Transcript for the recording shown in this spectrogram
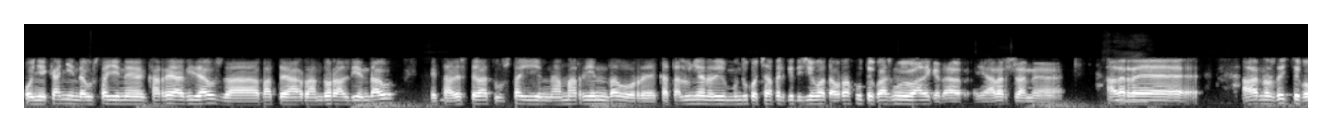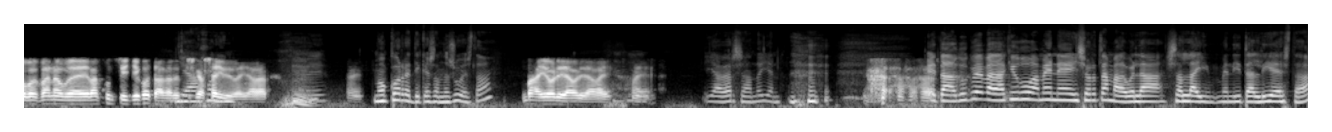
oinekainin da ustaien eh, karrea bidauz, da, bate andor aldien dau, eta beste bat ustaien amarrien dau, hor, eh, Katalunian hori munduko txapelket izango, eta horra juteko asmo badek, eta, e, aber, zelan, e, aber, e, aber, nos deitzeko, bana, e, bakuntzi iteko, eta, aber, Ja, pixka zaidu, jo. bai, aber. Bai. Mokorretik esan duzu, ez da? Bai, hori da, hori da, bai, bai. Ja, ber, zelan doien. Eta guk be badakigu hemen eh, isorretan badauela saldai menditaldi, ez da?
